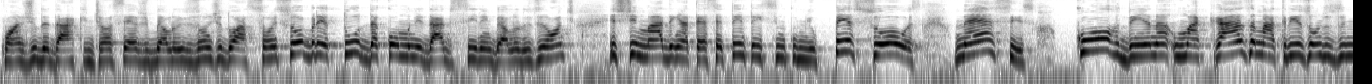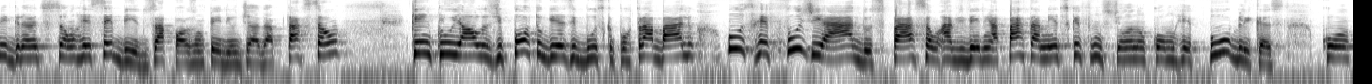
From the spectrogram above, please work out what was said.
Com a ajuda da Arquidiocese de Belo Horizonte doações, sobretudo da comunidade síria em Belo Horizonte, estimada em até 75 mil pessoas, Messes coordena uma casa matriz onde os imigrantes são recebidos após um período de adaptação que inclui aulas de português e busca por trabalho, os refugiados passam a viver em apartamentos que funcionam como repúblicas, com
